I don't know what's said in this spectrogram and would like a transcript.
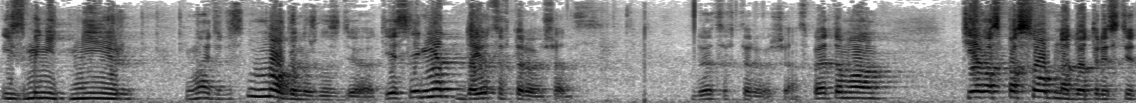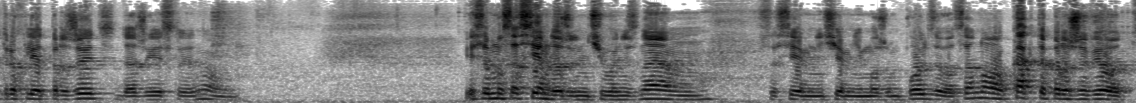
изменить мир. Понимаете, то есть много нужно сделать. Если нет, даётся второй шанс. Даётся второй шанс. Поэтому тело способно до 33 лет прожить, даже если, ну, если мы совсем даже ничего не знаем, совсем ничем не можем пользоваться, оно как-то проживёт.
